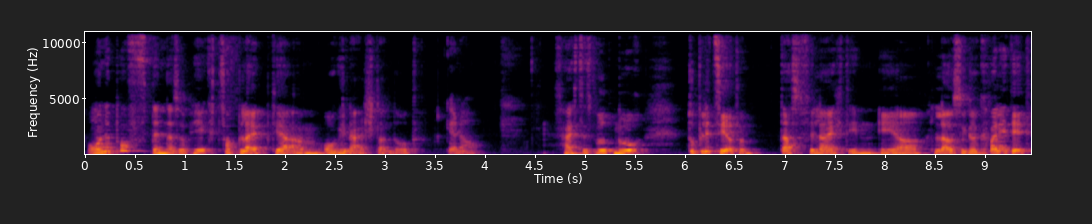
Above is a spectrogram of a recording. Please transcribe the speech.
Ohne Puff, denn das Objekt verbleibt ja am Originalstandort. Genau. Das heißt, es wird nur dupliziert und das vielleicht in eher lausiger Qualität.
